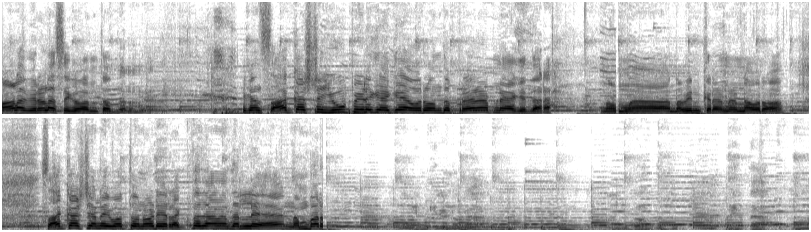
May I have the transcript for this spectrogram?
ಭಾಳ ವಿರಳ ಸಿಗುವಂಥದ್ದು ನಮಗೆ. ಯಾಕಂದ್ರೆ ಸಾಕಷ್ಟು ಯು ಪೀಳಿಗೆಗೆ ಅವರು ಒಂದು ಪ್ರೇರೇಪಣೆ ಆಗಿದ್ದಾರೆ. ನಮ್ಮ ನವೀನ್ ಕಿರಣ್ ಅಣ್ಣವರು ಸಾಕಷ್ಟು ಜನ ಇವತ್ತು ನೋಡಿ ರಕ್ತದಾನದಲ್ಲಿ ನಂಬರ್ ಪ್ರಯತ್ನ ನಮ್ಮ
